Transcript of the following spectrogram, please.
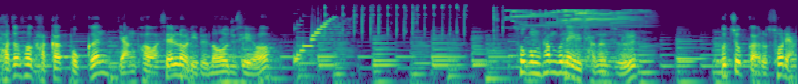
다져서 각각 볶은 양파와 샐러리를 넣어주세요. 소금 3분의 1 작은술, 후춧가루 소량,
